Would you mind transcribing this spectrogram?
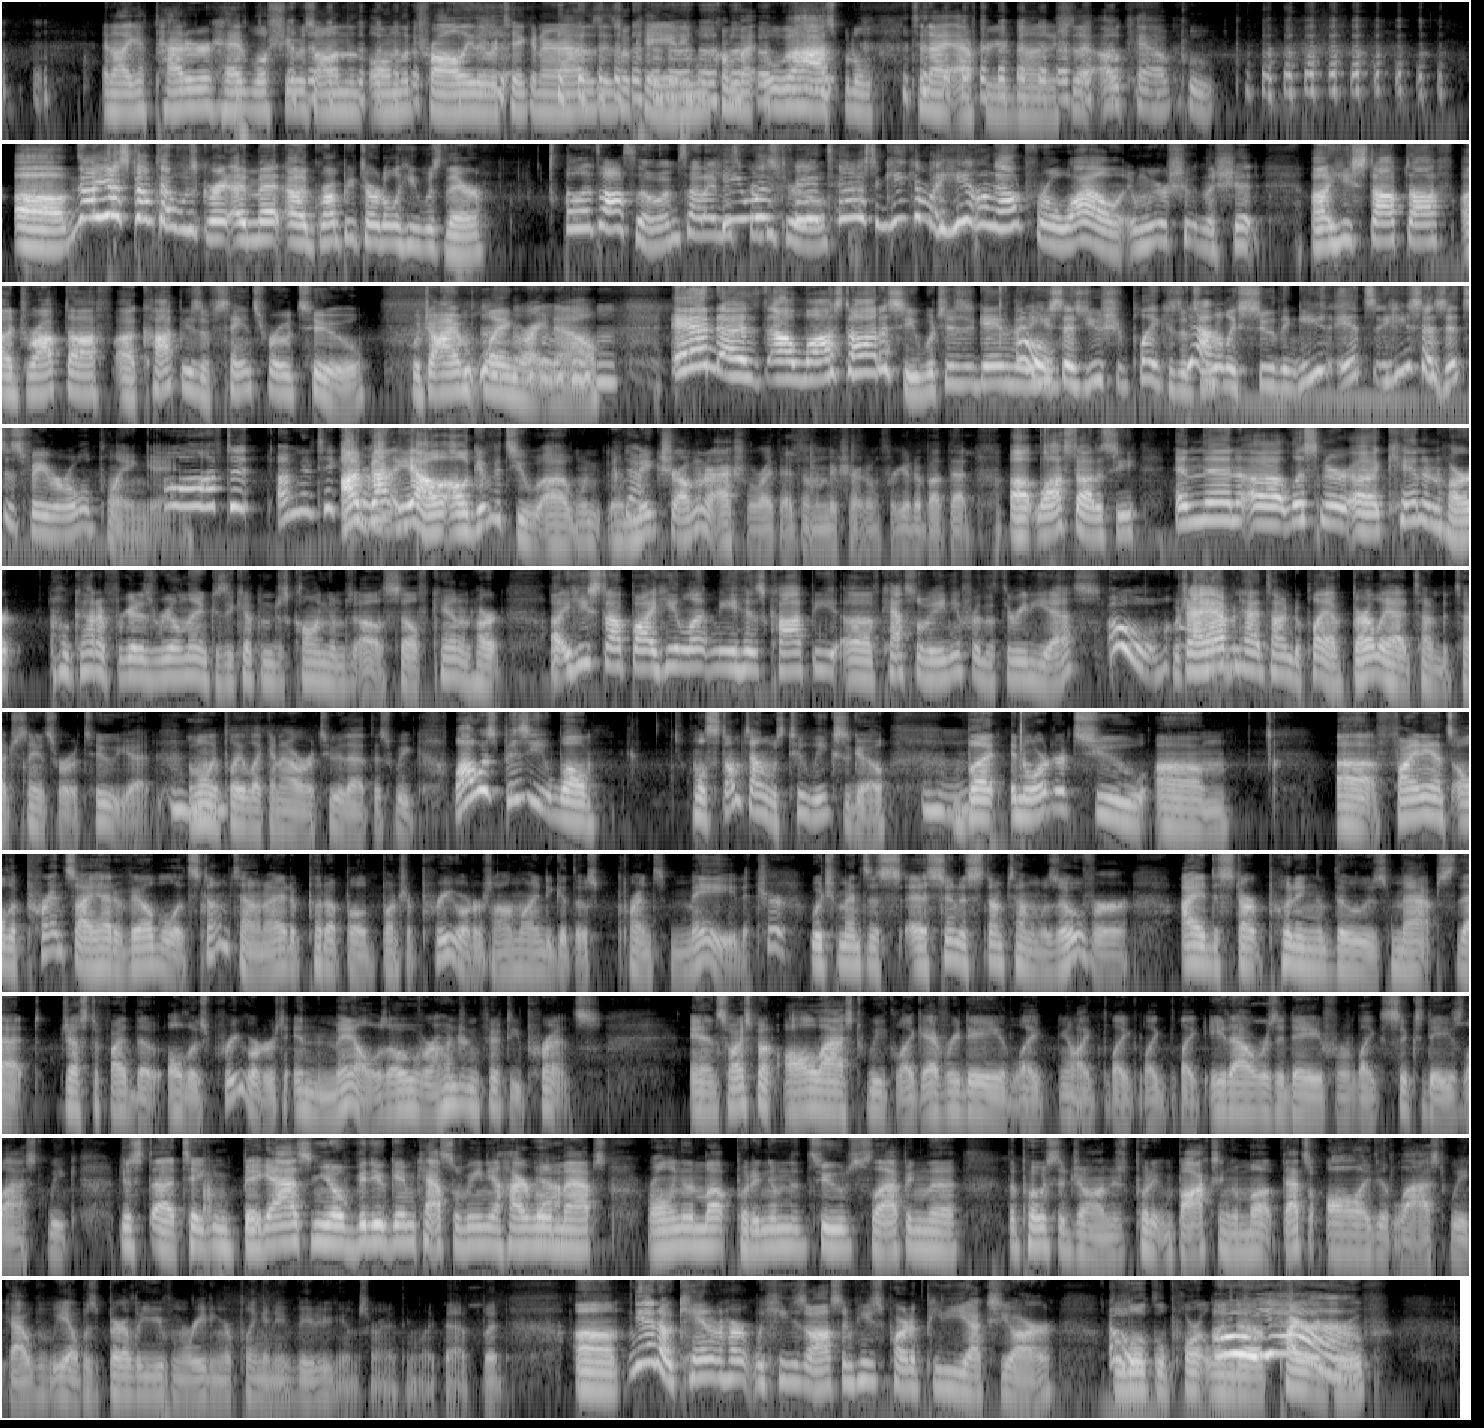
And like, I patted her head while she was on the on the trolley. They were taking her out. I said, "It's okay, Annie. We'll come back. We'll go to the hospital tonight after you're done." And she's like, "Okay, I'll poop." Um, no, yeah, Stumptown was great. I met uh, Grumpy Turtle. He was there. Oh, that's awesome. I'm sad I He missed was Grumpy Turtle. fantastic. He come, he hung out for a while, and we were shooting the shit. Uh, he stopped off, uh, dropped off uh, copies of Saints Row 2, which I am playing right now, and uh, uh, Lost Odyssey, which is a game that Oh. he says you should play because it's Yeah. really soothing. He it's he says it's his favorite role playing game. Oh, I'll have to. I'm gonna take. it I've got you. yeah. I'll, I'll give it to you. Uh, when, Yeah. make sure I'm gonna actually write that down and make sure I don't forget about that. Uh, Lost Odyssey, and then uh, listener uh, Cannon Heart. Oh God, I forget his real name because he kept on just calling himself Cannon Heart. Uh, he stopped by. He lent me his copy of Castlevania for the 3DS, Oh, which I haven't had time to play. I've barely had time to touch Saints Row 2 yet. I've only Mhm. played like an hour or two of that this week. Well, I was busy. Well, well, Stumptown was two weeks ago, Mhm. but in order to um, uh, finance all the prints I had available at Stumptown, I had to put up a bunch of pre-orders online to get those prints made. Sure. Which meant as, as soon as Stumptown was over, I had to start putting those maps that justified the, all those pre-orders in the mail. It was over 150 prints. And so I spent all last week, like every day, like you know, like like like like eight hours a day for like six days last week, just uh, taking big ass, you know, video game Castlevania Hyrule Yeah. maps, rolling them up, putting them in the tubes, slapping the the postage on, just putting boxing them up. That's all I did last week. I yeah, was barely even reading or playing any video games or anything like that. But um, yeah, no, Cannon Heart, he's awesome. He's part of PDXR, the Oh. local Portland Oh, uh, pirate group,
